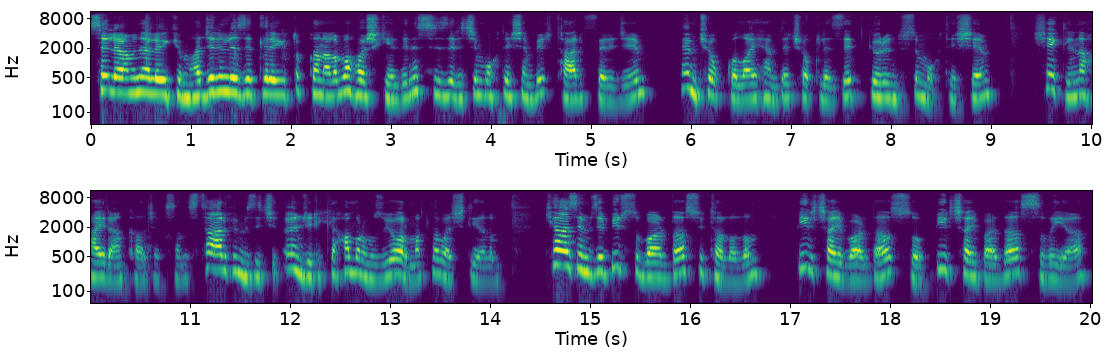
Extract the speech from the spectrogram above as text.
Selamünaleyküm. Hacer'in Lezzetleri YouTube kanalıma hoş geldiniz. Sizler için muhteşem bir tarif vereceğim. Hem çok kolay hem de çok lezzet. Görüntüsü muhteşem. Şekline hayran kalacaksınız. Tarifimiz için öncelikle hamurumuzu yoğurmakla başlayalım. Kasemize bir su bardağı süt alalım. Bir çay bardağı su, bir çay bardağı sıvı yağ,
